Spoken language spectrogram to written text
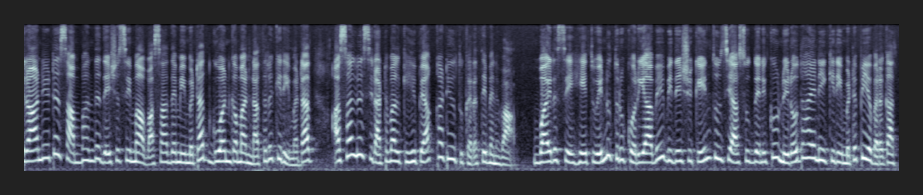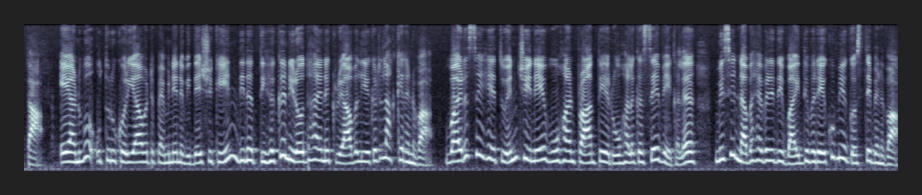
ඉරානයට සම්බන්ධ දේශසීමා වසා දැමීමටත් ගුවන් ගමන් නතර කිරීමටත් අසල්වැසි රටවල් කිහිපයක් කටයුතු කර තිබෙනවා. වෛරසය හේතුවෙන් උතුරු කොරියාවේ විදේශිකයින් තුන්සිය අසු දෙනෙකු නිරෝධායනය කිරීමට පියවර ගත්තා. ඒ අනුව උතුරු කොරියාවට පැමිණෙන විදේශිකයින් දින තිහක නිරෝධායන ක්‍රියාවලියකට ලක් කරනවා. වෛරසය හේතුවෙන් චීනයේ වූහාන් ප්‍රාන්තයේ රෝහලක සේවය කළ විසි නවහැවිරිදි වෛද්‍යවරයෙකු මිය ගොස් තිබෙනවා.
